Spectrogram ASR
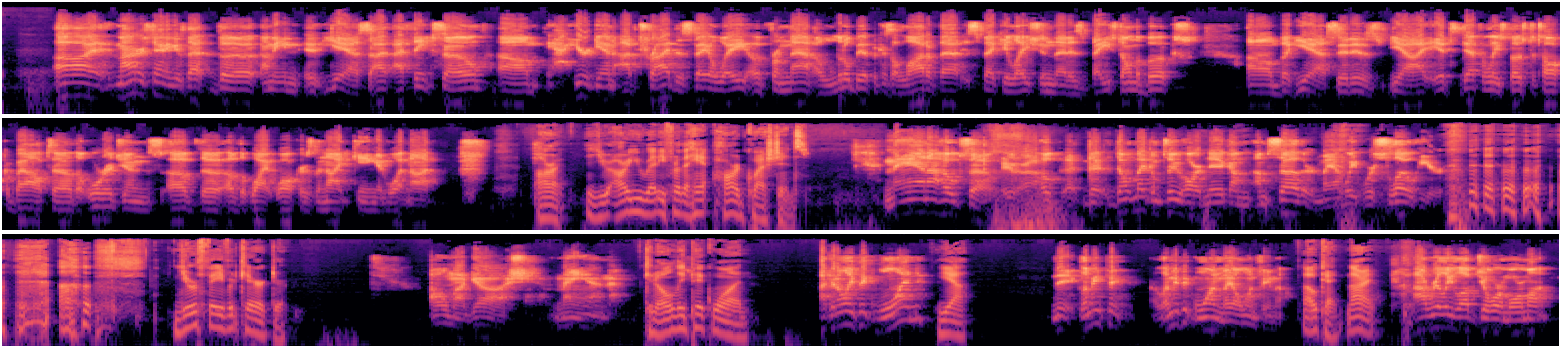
Uh, my understanding is that the, I mean, uh, yes, I, I think so. Um, here again, I've tried to stay away from that a little bit because a lot of that is speculation that is based on the books. Um, but yes, it is. Yeah, it's definitely supposed to talk about uh, the origins of the of the White Walkers, the Night King, and whatnot. All right, you are you ready for the ha- hard questions? Man, I hope so. I hope that, don't make them too hard, Nick. I'm I'm Southern, man. We we're slow here. uh, your favorite character? Oh my gosh, man! Can only pick one. I can only pick one. Yeah. Nick, let me pick. Let me pick one male, one female. Okay. All right. I really love Jorah Mormont.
